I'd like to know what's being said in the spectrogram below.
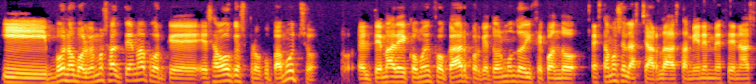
y, bueno, volvemos al tema porque es algo que os preocupa mucho. El tema de cómo enfocar, porque todo el mundo dice, cuando estamos en las charlas, también en mecenas,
